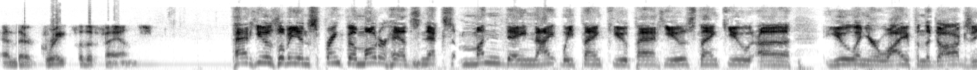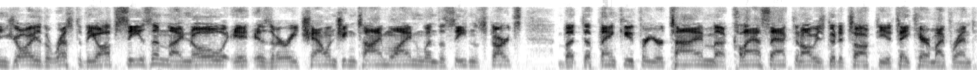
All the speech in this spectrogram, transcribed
and they're great for the fans. Pat Hughes will be in Springfield Motorheads next Monday night. We thank you, Pat Hughes. Thank you. Uh, you and your wife and the dogs enjoy the rest of the off season. I know it is a very challenging timeline when the season starts, but uh, thank you for your time. Uh, class act and always good to talk to you. Take care, my friend.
